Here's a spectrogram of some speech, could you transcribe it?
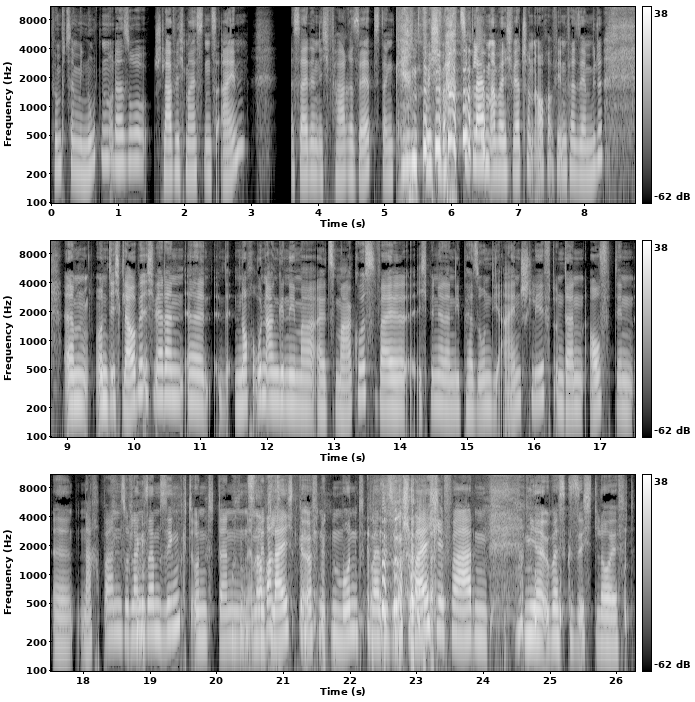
15 Minuten oder so schlafe ich meistens ein. Es sei denn, ich fahre selbst, dann kämpfe ich wach zu bleiben, aber ich werde schon auch auf jeden Fall sehr müde. Ähm, und ich glaube, ich wäre dann äh, noch unangenehmer als Markus, weil ich bin ja dann die Person, die einschläft und dann auf den äh, Nachbarn so langsam sinkt und dann mit leicht geöffnetem Mund quasi so ein Speichelfaden mir übers Gesicht läuft.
